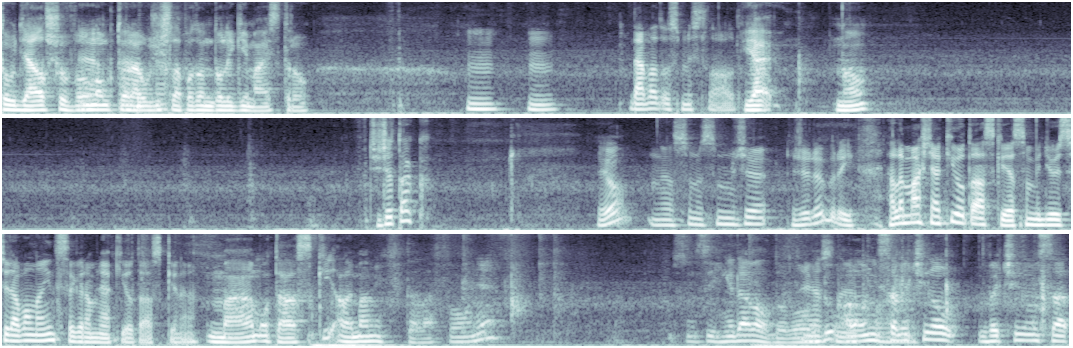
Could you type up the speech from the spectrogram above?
tou ďalšou vlnou, yeah, ktorá yeah, už yeah. išla potom do Ligy majstrov. Hmm, hmm. Dává to smysl. Ale... Ja, no, Čiže tak. Jo, já si myslím, že, že dobrý. Hele, máš nějaké otázky? Já jsem viděl, že jsi dával na Instagram nějaké otázky, ne? Mám otázky, ale mám ich v telefóne. Jsem si ich nedával do Jasné, ale oni sa väčšinou, väčšinou sa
